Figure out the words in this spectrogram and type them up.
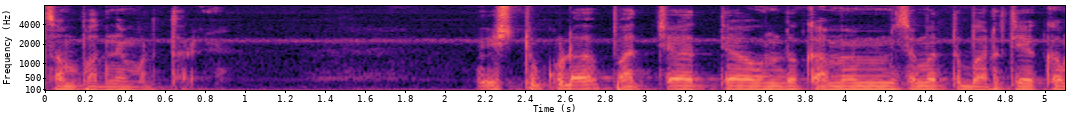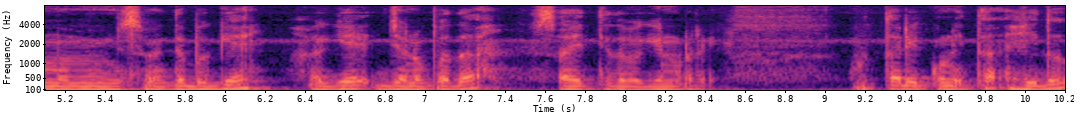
ಸಂಪಾದನೆ ಮಾಡ್ತಾರೆ. ಇಷ್ಟು ಕೂಡ ಪಾಶ್ಚಾತ್ಯ ಒಂದು ಕಾಮಮೀಮಾಂಸೆ ಮತ್ತು ಭಾರತೀಯ ಕಾಮಮೀಮಾಂಸೆ ಬಗ್ಗೆ, ಹಾಗೆ ಜನಪದ ಸಾಹಿತ್ಯದ ಬಗ್ಗೆ ನೋಡ್ರಿ. ಉತ್ತರಿ ಕುಣಿತ, ಇದು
